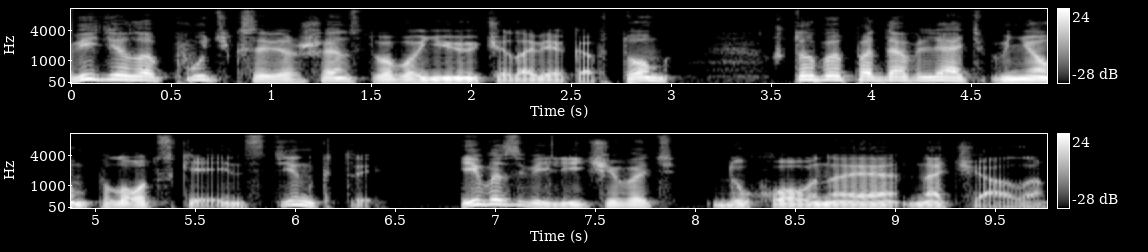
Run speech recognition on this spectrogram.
видела путь к совершенствованию человека в том, чтобы подавлять в нем плотские инстинкты и возвеличивать духовное начало.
